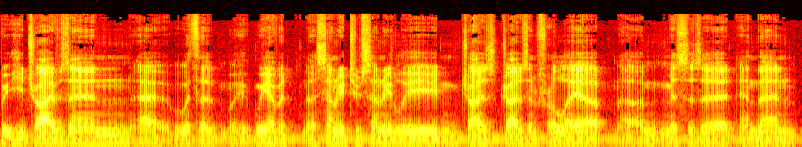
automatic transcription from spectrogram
we, he drives in uh, with a we have a, a 72-70 lead and drives drives in for a layup uh, misses it and then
